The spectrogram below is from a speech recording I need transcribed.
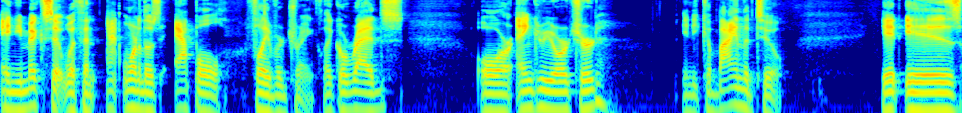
and you mix it with an one of those apple flavored drink, like a Redd's or Angry Orchard, and you combine the two. It is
